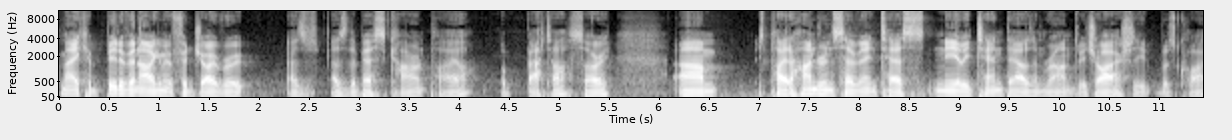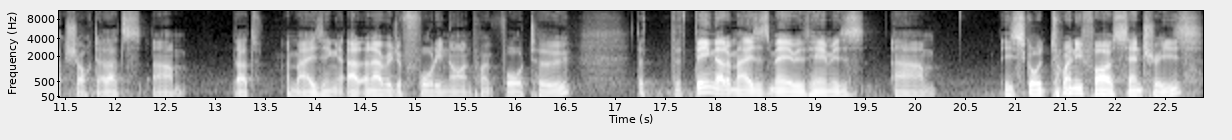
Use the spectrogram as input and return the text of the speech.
make a bit of an argument for Joe Root as as the best current player or batter. Sorry, um, he's played 117 tests, nearly 10,000 runs, which I actually was quite shocked at. That's um, that's amazing at an average of 49.42. The the thing that amazes me with him is um, he's scored 25 centuries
